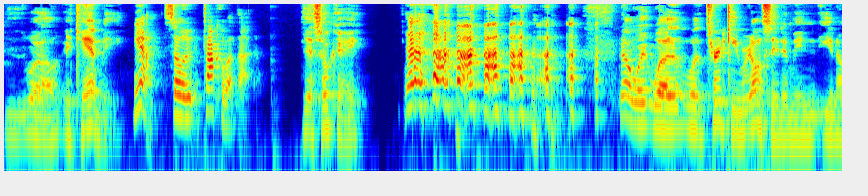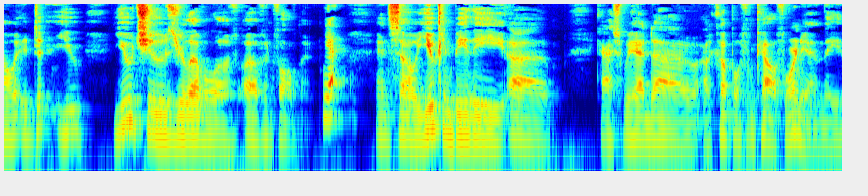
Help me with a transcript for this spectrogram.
Well, it can be. Yeah. So talk about that. Yes. Okay. No, it, well, with turnkey real estate, I mean, you know, it, you you choose your level of, of involvement, Yeah. and so you can be the. Uh, gosh, we had uh, a couple from California, and they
